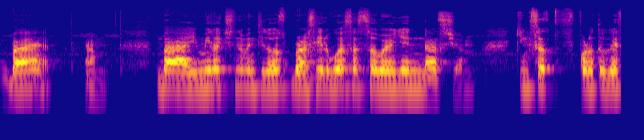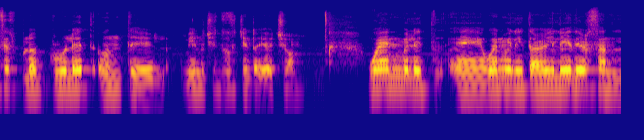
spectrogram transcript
by, um, by 1822, Brazil was a sovereign nation. Kings of Portuguese blood ruled until 1888, when, milit- uh, when military leaders and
